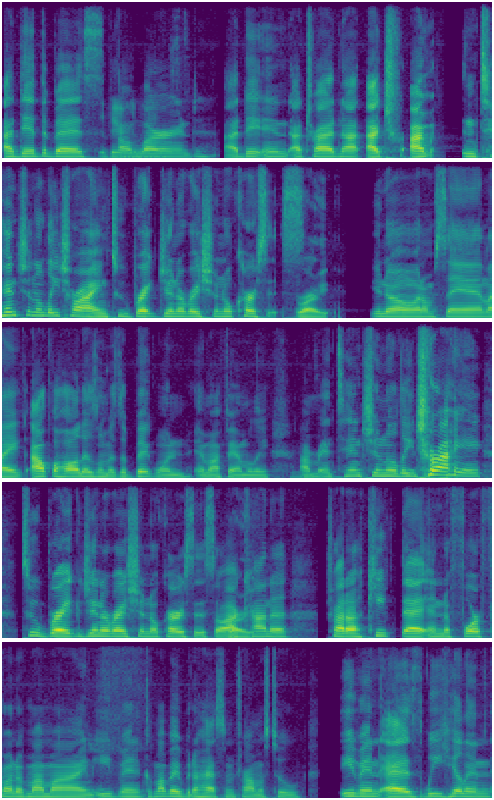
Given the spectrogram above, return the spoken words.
I did the best. The very I best. learned. I didn't. I tried not. I. Tr- I'm intentionally trying to break generational curses. Right. You know what I'm saying? Like alcoholism is a big one in my family. I'm intentionally trying to break generational curses. So I kind of try to keep that in the forefront of my mind, even because my baby don't have some traumas too. Even as we healing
